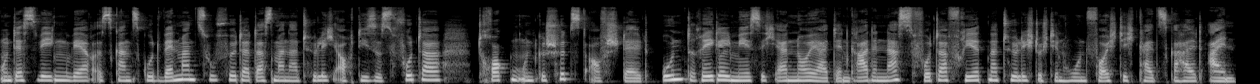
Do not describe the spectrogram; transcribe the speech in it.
Und deswegen wäre es ganz gut, wenn man zufüttert, dass man natürlich auch dieses Futter trocken und geschützt aufstellt und regelmäßig erneuert, denn gerade Nassfutter friert natürlich durch den hohen Feuchtigkeitsgehalt ein.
